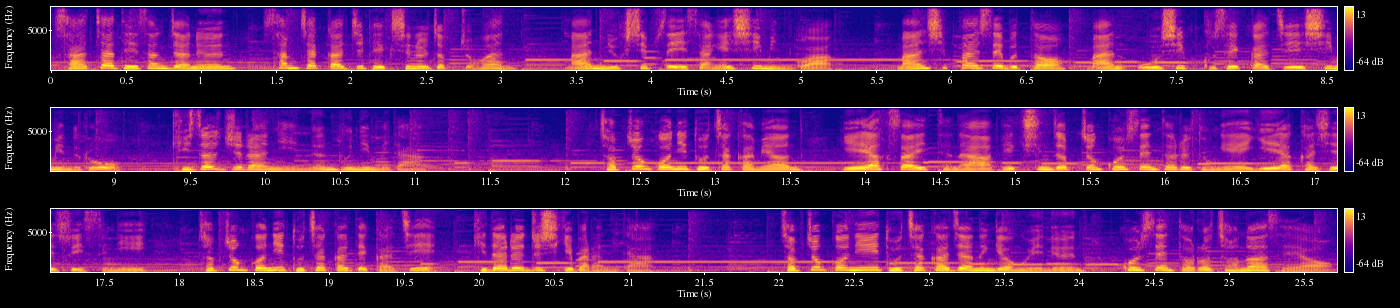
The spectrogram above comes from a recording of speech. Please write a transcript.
4차 대상자는 3차까지 백신을 접종한 만 60세 이상의 시민과 만 18세부터 만 59세까지의 시민으로 기저질환이 있는 분입니다. 접종권이 도착하면 예약 사이트나 백신 접종 콜센터를 통해 예약하실 수 있으니 접종권이 도착할 때까지 기다려 주시기 바랍니다. 접종권이 도착하지 않은 경우에는 콜센터로 전화하세요.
